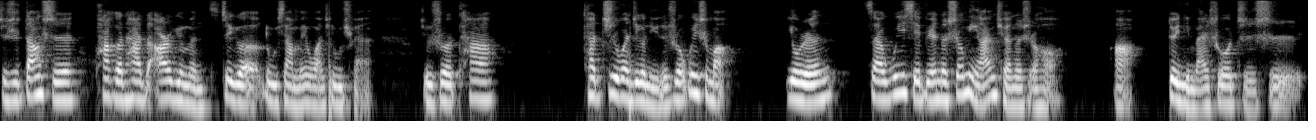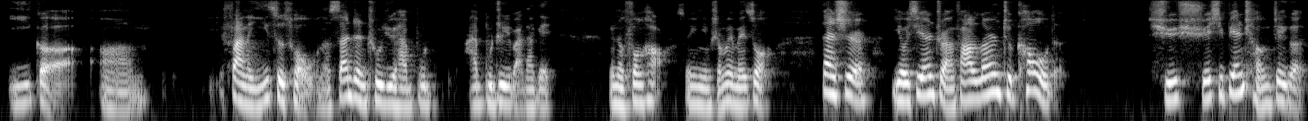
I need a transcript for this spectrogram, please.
就是当时他和他的 argument 这个录像没有完全录全，就是说他他质问这个女的说，为什么有人在威胁别人的生命安全的时候啊，对你们来说只是一个嗯犯了一次错误，那三振出局还不还不至于把他给用成封号，所以你们什么也没做。但是有些人转发 learn to code 学学习编程这个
